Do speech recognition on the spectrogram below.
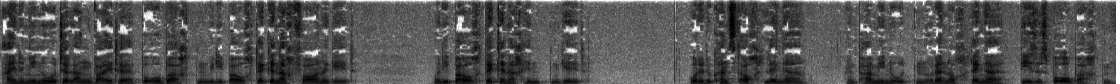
eine Minute lang weiter beobachten, wie die Bauchdecke nach vorne geht und die Bauchdecke nach hinten geht. Oder du kannst auch länger, ein paar Minuten oder noch länger dieses beobachten.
